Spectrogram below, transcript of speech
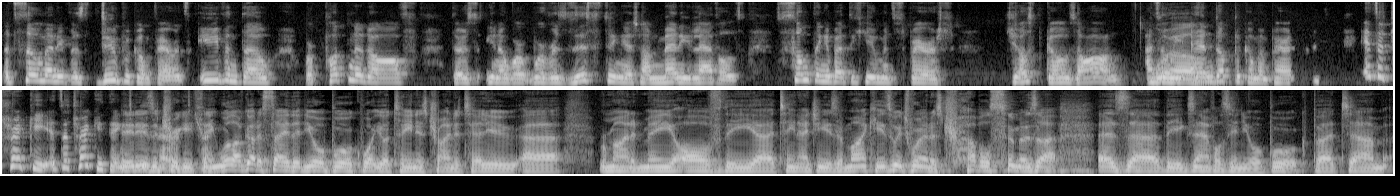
that so many of us do become parents, even though we're putting it off there's, you know, we're, we're resisting it on many levels. Something about the human spirit just goes on. And so well, we end up becoming parents. It's a tricky, it's a tricky thing. It is a, a tricky thing. Well, I've got to say that your book, What Your Teen is Trying to Tell You, uh, reminded me of the uh, teenage years of my kids, which weren't as troublesome as, uh, as uh, the examples in your book. But um,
